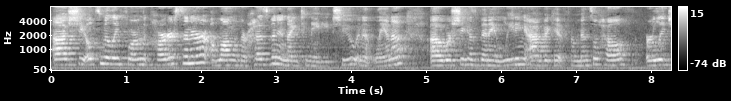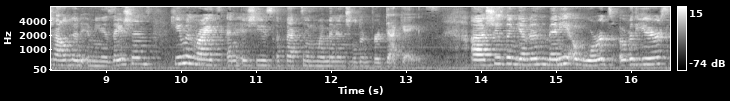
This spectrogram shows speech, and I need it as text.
Uh, she ultimately formed the Carter Center along with her husband in 1982 in Atlanta, uh, where she has been a leading advocate for mental health, early childhood immunizations, human rights, and issues affecting women and children for decades. Uh, she's been given many awards over the years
